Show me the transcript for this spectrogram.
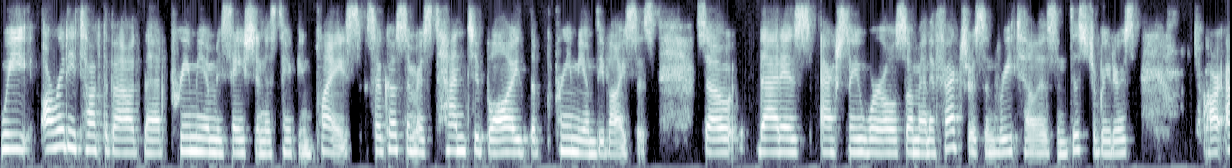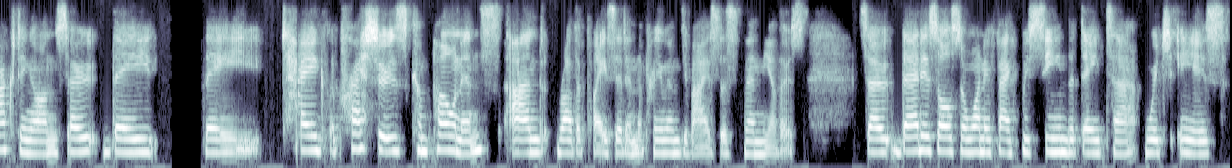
We already talked about that premiumization is taking place. So customers tend to buy the premium devices. So that is actually where also manufacturers and retailers and distributors are acting on. So they they take the precious components and rather place it in the premium devices than the others. So that is also one effect we see in the data, which is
